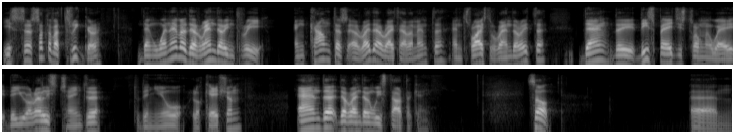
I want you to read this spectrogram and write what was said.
It's sort of a trigger. Then whenever the rendering tree encounters a redirect element and tries to render it, then the, this page is thrown away, the URL is changed to the new location, and the rendering will start again. So um,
